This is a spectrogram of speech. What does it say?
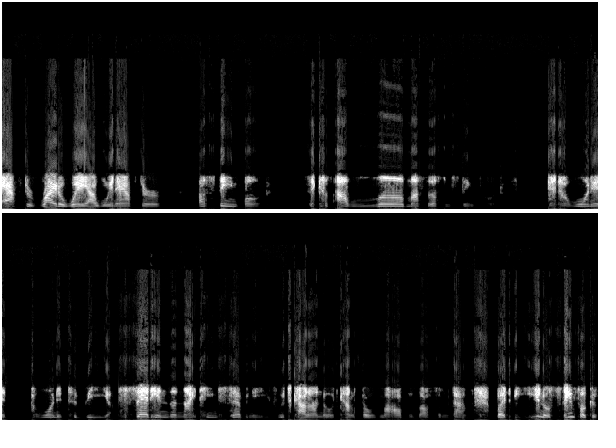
after, right away, I went after a steampunk, because I love myself some steampunk. And I wanted, I wanted to be set in the 1970s, which kind of, I know it kind of throws my authors off sometimes. But, you know, steampunk is,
